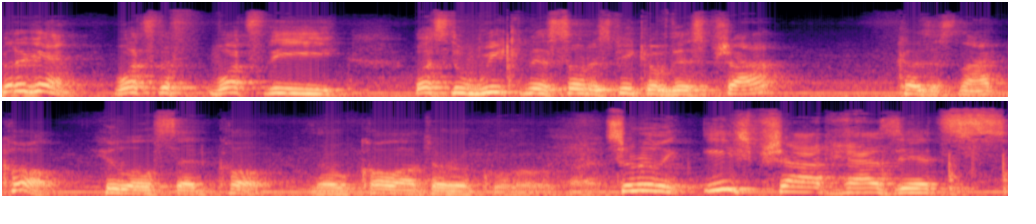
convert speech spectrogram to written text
But again, what's the what's the what's the weakness, so to speak, of this pshat? Because it's not kol. Hillel said kol. Though kol al Torah kul. So really, each pshat has its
